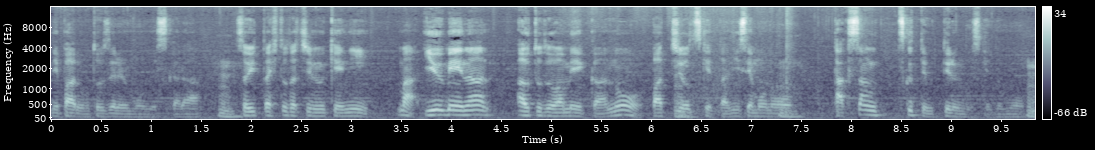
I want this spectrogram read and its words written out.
ネパールを訪れるものですから、うん。そういった人たち向けに、まあ、有名なアウトドアメーカーのバッジをつけた偽物をたくさん作って売ってるんですけども、うん。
